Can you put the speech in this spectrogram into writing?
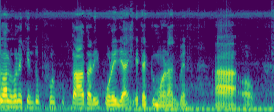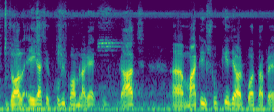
জল হলে কিন্তু ফুল খুব তাড়াতাড়ি পড়ে যায়, এটা একটু মনে রাখবেন। জল এই গাছে খুবই কম লাগে। গাছ মাটি শুকিয়ে যাওয়ার পর তারপরে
